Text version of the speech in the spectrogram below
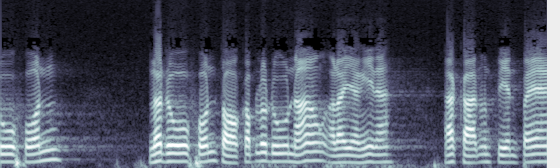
ดูฝนฤดูฝนต่อกับฤดูหนาวอะไรอย่างนี้นะ อากาศมันเปลี่ยนแปลง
